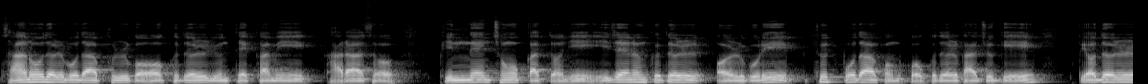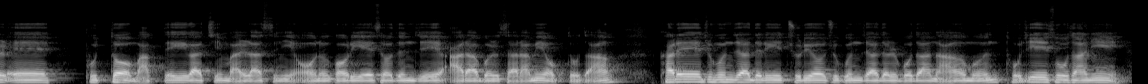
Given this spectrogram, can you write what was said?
산호들보다 붉어 그들 윤택함이 갈아서 빛낸 청옥 같더니 이제는 그들 얼굴이 숯보다 검고 그들 가죽이 뼈들에 붙어 막대기같이 말랐으니 어느 거리에서든지 알아볼 사람이 없도다. 칼에 죽은 자들이 줄여 죽은 자들보다 나음은 토지 소산이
